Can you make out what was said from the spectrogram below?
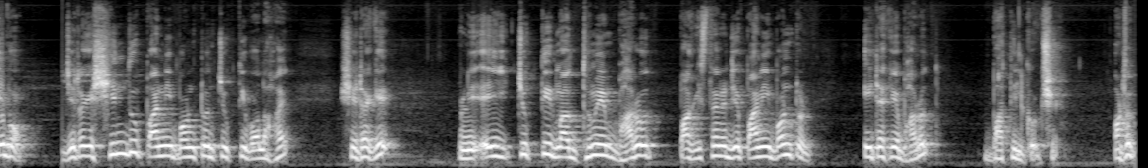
এবং যেটাকে সিন্ধু পানি বন্টন চুক্তি বলা হয়, সেটাকে মানে এই চুক্তির মাধ্যমে ভারত পাকিস্তানের যে পানি বন্টন, এটাকে ভারত বাতিল করছে। অর্থাৎ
